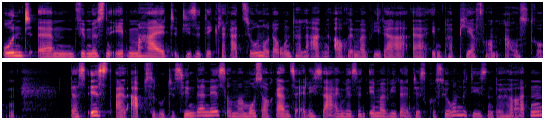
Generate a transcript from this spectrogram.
Und ähm, wir müssen eben halt diese Deklaration oder Unterlagen auch immer wieder äh, in Papierform ausdrucken. Das ist ein absolutes Hindernis und man muss auch ganz ehrlich sagen, wir sind immer wieder in Diskussion mit diesen Behörden,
